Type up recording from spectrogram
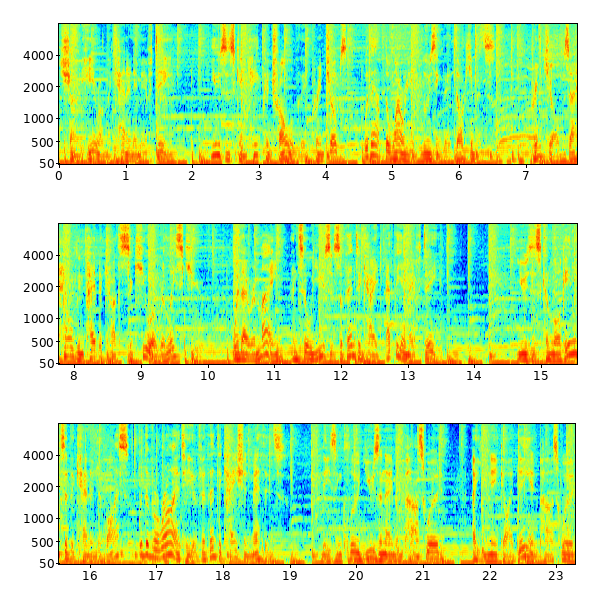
shown here on the Canon MFD, users can keep control of their print jobs without the worry of losing their documents. Print jobs are held in PaperCut's secure release queue, where they remain until users authenticate at the MFD. Users can log into the Canon device with a variety of authentication methods. These include username and password, a unique ID and password,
